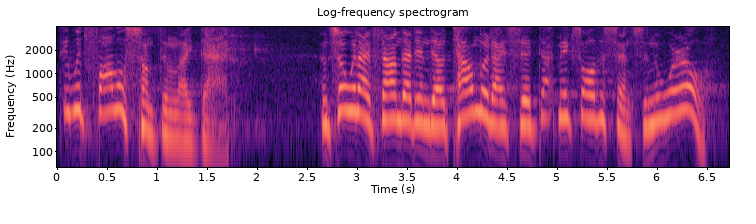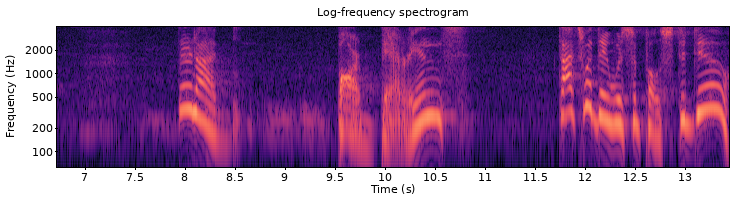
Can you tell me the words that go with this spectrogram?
They would follow something like that. And so when I found that in the Talmud, I said, that makes all the sense in the world. They're not barbarians. That's what they were supposed to do.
